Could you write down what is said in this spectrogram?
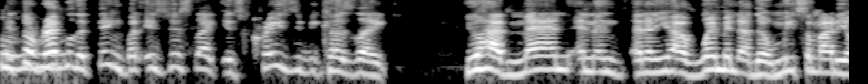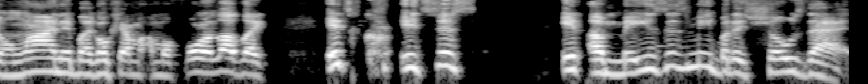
It's a mm-hmm. regular thing, but it's just like it's crazy because like you have men and then and then you have women that they'll meet somebody online and be like, okay, I'm I'm a fall in love. Like it's cr- it's just it amazes me, but it shows that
